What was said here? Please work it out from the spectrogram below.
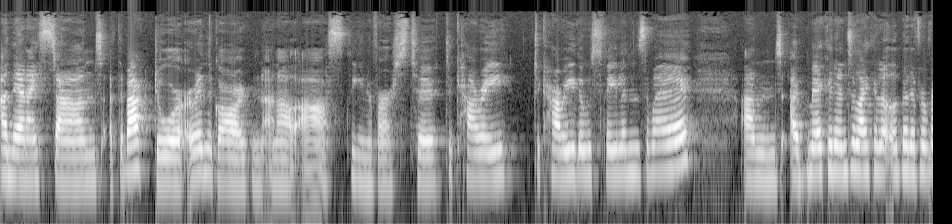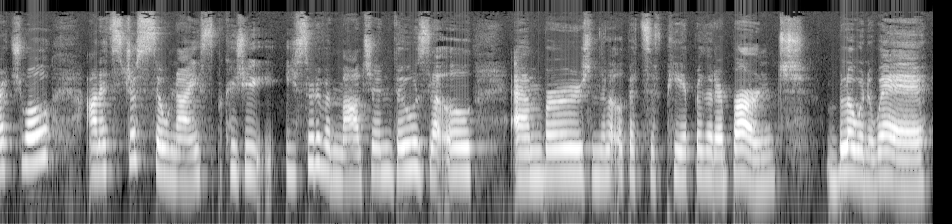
And then I stand at the back door or in the garden and I'll ask the universe to to carry to carry those feelings away and I'd make it into like a little bit of a ritual. And it's just so nice because you you sort of imagine those little embers and the little bits of paper that are burnt blowing away.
